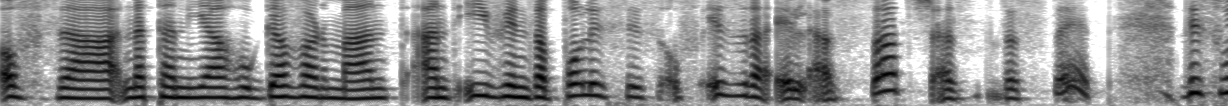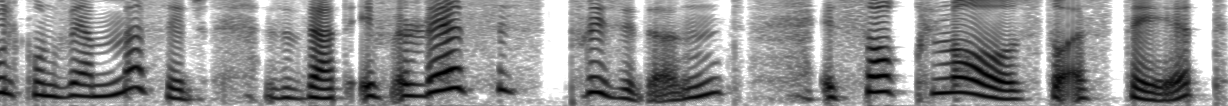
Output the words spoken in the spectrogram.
of the netanyahu government and even the policies of israel as such as the state this will convey a message that if a racist president is so close to a state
